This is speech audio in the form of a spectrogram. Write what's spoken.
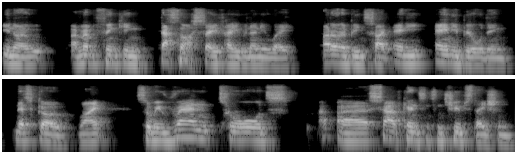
You know, I remember thinking, that's not a safe haven anyway. I don't want to be inside any any building. Let's go, right? So we ran towards uh, South Kensington Tube Station.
